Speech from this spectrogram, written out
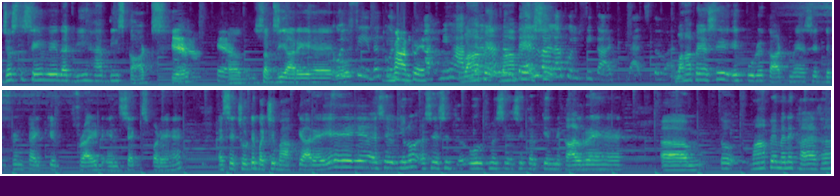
just the same way that we have these carts here. Yeah. yeah. Uh, सब्ज़ी आ रही है वहाँ पे वहाँ पे बेल वाला कुल्फी कार्ट that's the one. वहाँ पे ऐसे एक पूरे कार्ट में ऐसे डिफरेंट टाइप के फ्राइड इंसेक्ट्स पड़े हैं ऐसे छोटे बच्चे भाग के आ रहे हैं ये ये ऐसे यू नो ऐसे ऐसे उसमें से ऐसे करके निकाल रहे हैं um, तो वहां पे मैंने खाया था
